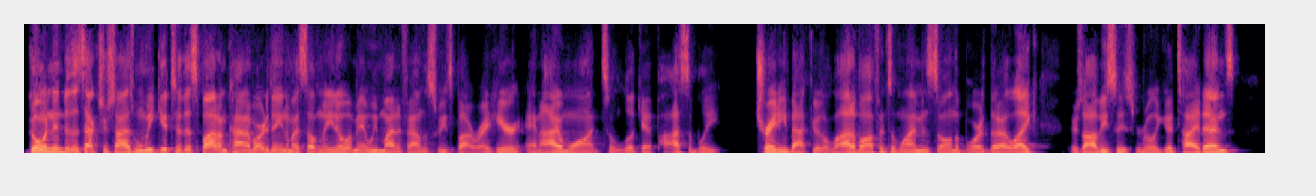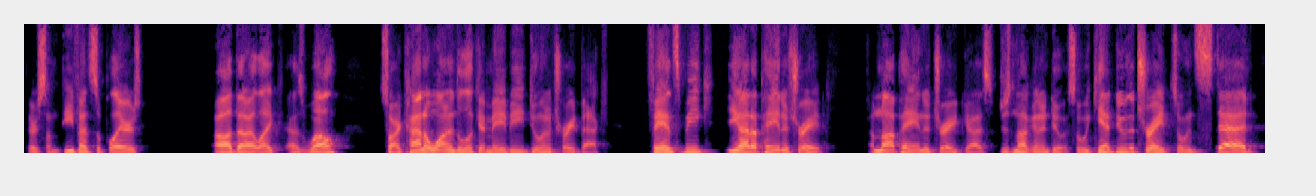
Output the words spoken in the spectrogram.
going into this exercise, when we get to this spot, I'm kind of already thinking to myself, you know what, man, we might have found the sweet spot right here. And I want to look at possibly trading back. There's a lot of offensive linemen still on the board that I like. There's obviously some really good tight ends. There's some defensive players uh, that I like as well. So I kind of wanted to look at maybe doing a trade back. Fanspeak, you got to pay to trade. I'm not paying to trade, guys. Just not going to do it. So we can't do the trade. So instead,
